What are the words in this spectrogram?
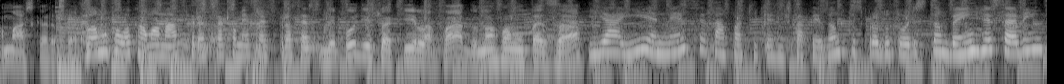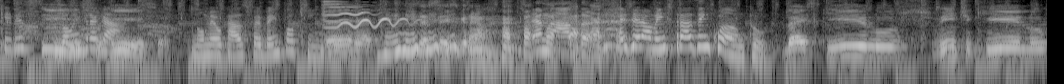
uma máscara. Pra... Vamos colocar uma máscara para começar esse processo. Depois disso aqui lavado, nós vamos pesar. E aí é nessa etapa aqui que a gente tá pesando que os produtores também recebem o que eles vão Isso, entregar. Isso. No meu caso foi bem pouquinho. É, 16 gramas. É nada. Mas geralmente trazem quanto? 10 quilos, 20 quilos.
